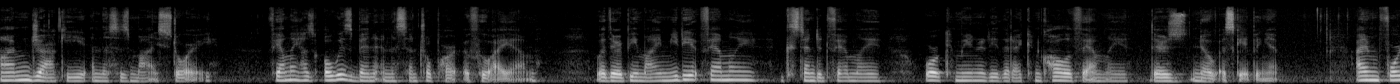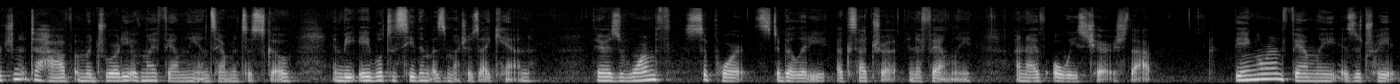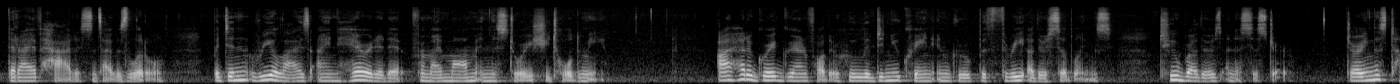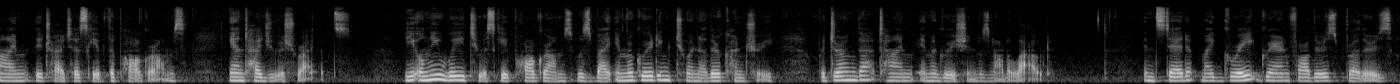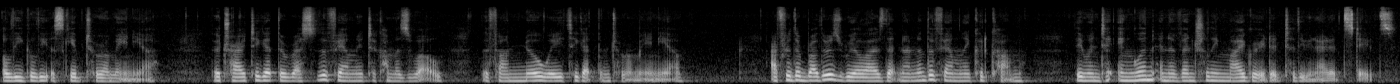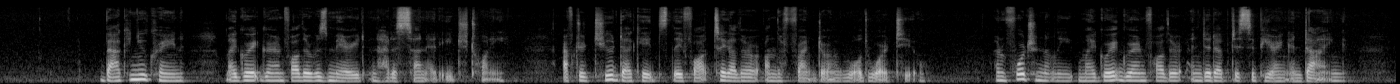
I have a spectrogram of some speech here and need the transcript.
I'm Jackie, and this is my story. Family has always been an essential part of who I am. Whether it be my immediate family, extended family, or a community that I can call a family, there's no escaping it. I am fortunate to have a majority of my family in San Francisco and be able to see them as much as I can. There is warmth, support, stability, etc. in a family, and I've always cherished that. Being around family is a trait that I have had since I was little but didn't realize I inherited it from my mom and the stories she told me. I had a great grandfather who lived in Ukraine and grew up with three other siblings two brothers and a sister. During this time, they tried to escape the pogroms, anti Jewish riots. The only way to escape pogroms was by immigrating to another country, but during that time, immigration was not allowed. Instead, my great grandfather's brothers illegally escaped to Romania. They tried to get the rest of the family to come as well, but found no way to get them to Romania. After the brothers realized that none of the family could come, they went to England and eventually migrated to the United States. Back in Ukraine, my great grandfather was married and had a son at age 20. After two decades, they fought together on the front during World War II. Unfortunately, my great grandfather ended up disappearing and dying.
